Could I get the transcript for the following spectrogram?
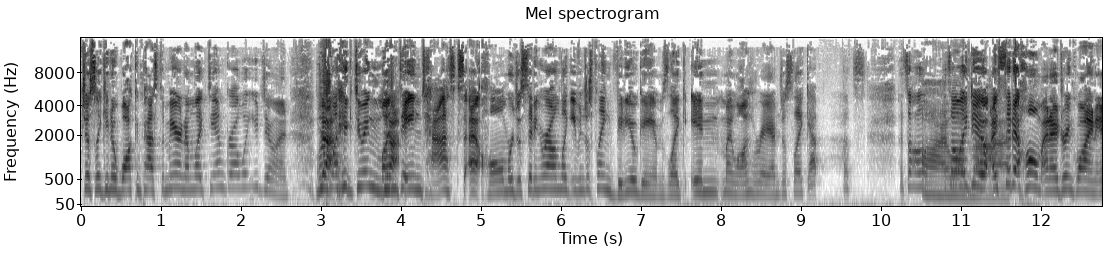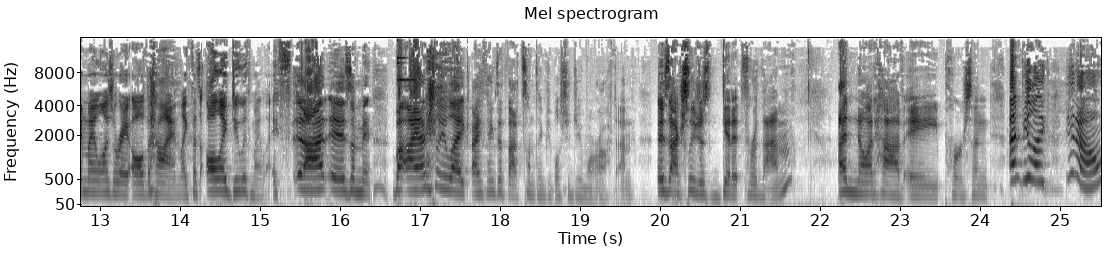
Just like you know, walking past the mirror, and I'm like, "Damn girl, what you doing?" Or Yeah. like doing mundane tasks at home, or just sitting around, like even just playing video games, like in my lingerie. I'm just like, "Yep, that's that's all. I that's all I do. that. I sit at home and I drink wine in my lingerie all the time. like that's all I do with my life." that is amazing. But I actually like. I think that that's something people should do more often. Is actually just get it for them, and not have a person and be like, you know.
